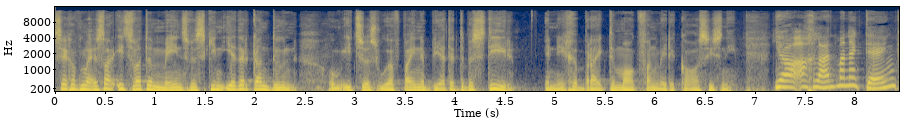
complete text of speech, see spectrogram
sê gou vir my, is daar iets wat 'n mens miskien eerder kan doen om iets soos hoofpynne beter te bestuur? en nie gebruik te maak van medikasies nie. Ja, ag landman ek dink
